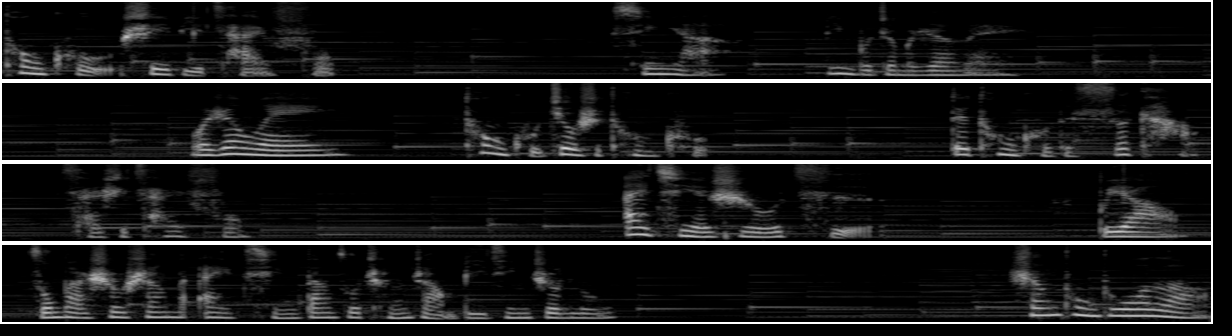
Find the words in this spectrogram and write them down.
痛苦是一笔财富。新雅并不这么认为。我认为，痛苦就是痛苦，对痛苦的思考才是财富。爱情也是如此，不要总把受伤的爱情当做成长必经之路。伤痛多了，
